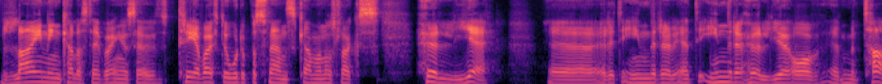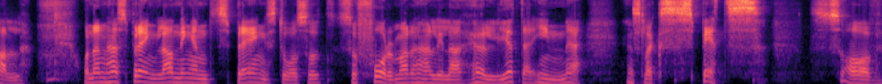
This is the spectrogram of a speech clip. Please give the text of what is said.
lining kallas det på engelska. Treva efter ordet på svenska, men någon slags hölje. Eh, ett, inre, ett inre hölje av eh, metall. Och när den här sprängladdningen sprängs då så, så formar det här lilla höljet där inne en slags spets av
